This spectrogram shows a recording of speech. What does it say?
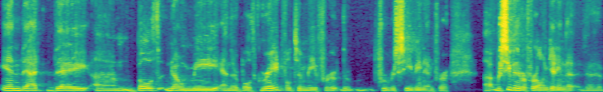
in that they um, both know me and they're both grateful to me for the, for receiving and for uh, receiving the referral and getting the the,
